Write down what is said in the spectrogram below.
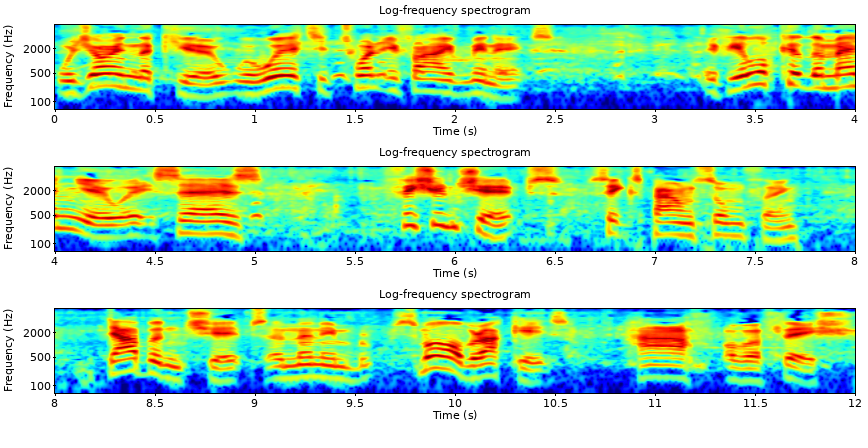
We joined the queue, we waited 25 minutes. If you look at the menu, it says fish and chips, £6 something, dab and chips, and then in small brackets, half of a fish.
